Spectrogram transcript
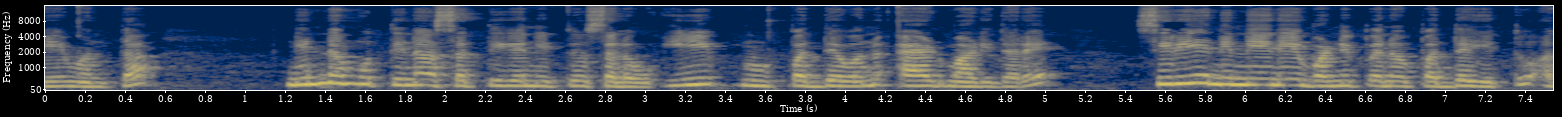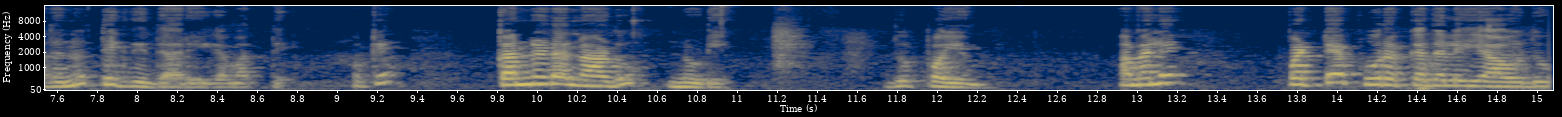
ಹೇಮಂತ ನಿನ್ನ ಮುತ್ತಿನ ಸತ್ತಿಗೆ ನಿತ್ತು ಸಲವು. ಈ ಪದ್ಯವನ್ನು ಆ್ಯಡ್ ಮಾಡಿದರೆ ಸಿರಿಯ ನಿನ್ನೇನೆ ಬಣ್ಣಿಪ್ಪನ ಪದ್ಯ ಇತ್ತು, ಅದನ್ನು ತೆಗೆದಿದ್ದಾರೆ ಈಗ ಮತ್ತೆ. ಓಕೆ ಕನ್ನಡ ನಾಡು ನುಡಿ. ಇದು ಪೊಯಮ್ ಆಮೇಲೆ ಪಠ್ಯ ಪೂರಕದಲ್ಲಿ ಯಾವುದು?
